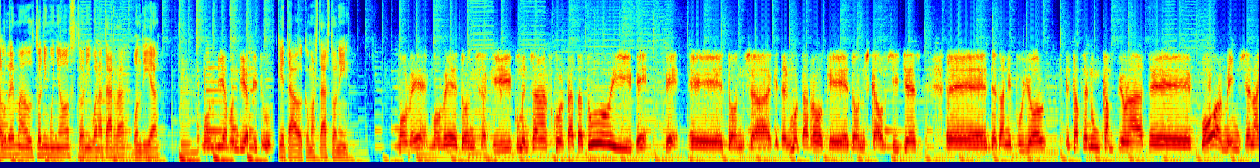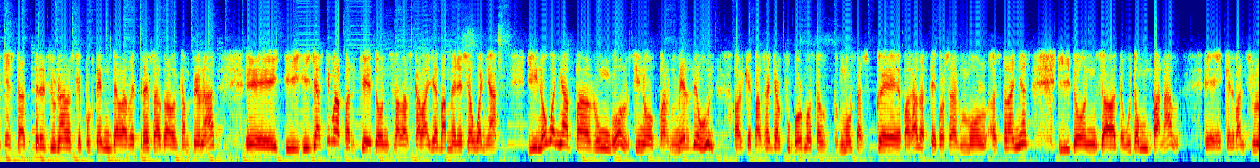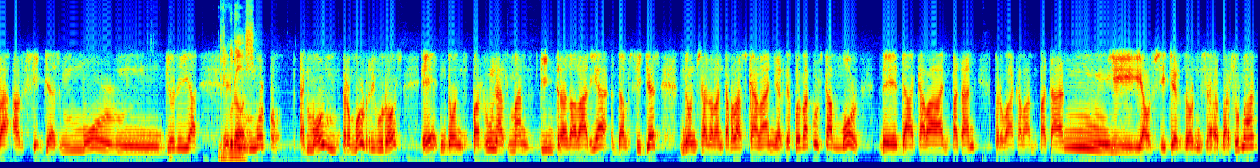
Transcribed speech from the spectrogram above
Saludem el Toni Muñoz. Toni, bona tarda, bon dia. Bon dia, bon dia, Pitu. Què tal, com estàs, Toni? Molt bé, molt bé. Doncs aquí començant a escoltar-te tu i bé, bé, eh, doncs eh, que tens molta raó, que, doncs, que els Sitges eh, de Dani Pujol està fent un campionat eh, bo, almenys en aquestes tres jornades que portem de la represa del campionat, eh, i, i llàstima perquè doncs, a les cavalles va mereixer guanyar. I no guanyar per un gol, sinó per més d'un. El que passa que el futbol moltes, moltes eh, vegades té coses molt estranyes i doncs ha degut a un penal eh, que el van xular els Sitges molt, mm, jo diria... Rigorós. Eh, molt poc molt, però molt rigorós, eh, doncs per unes mans dintre de l'àrea dels Sitges, doncs s'adelantava les cabanyes. Després va costar molt d'acabar empatant, però va acabar empatant i els Sitges doncs, va sumar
